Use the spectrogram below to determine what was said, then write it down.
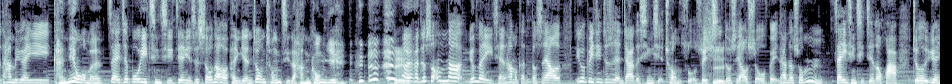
他们愿意感念我们在这波疫情期间也是受到很严重冲击的航空业。后来他就说，嗯，那原本以前他们可能都是要，因为毕竟就是人家的心血创作，所以其实都是要收费。他就说，嗯，在疫情期间的话，就愿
